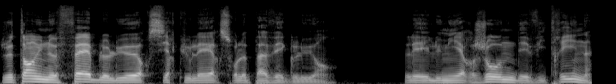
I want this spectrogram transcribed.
jetant une faible lueur circulaire sur le pavé gluant. Les lumières jaunes des vitrines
